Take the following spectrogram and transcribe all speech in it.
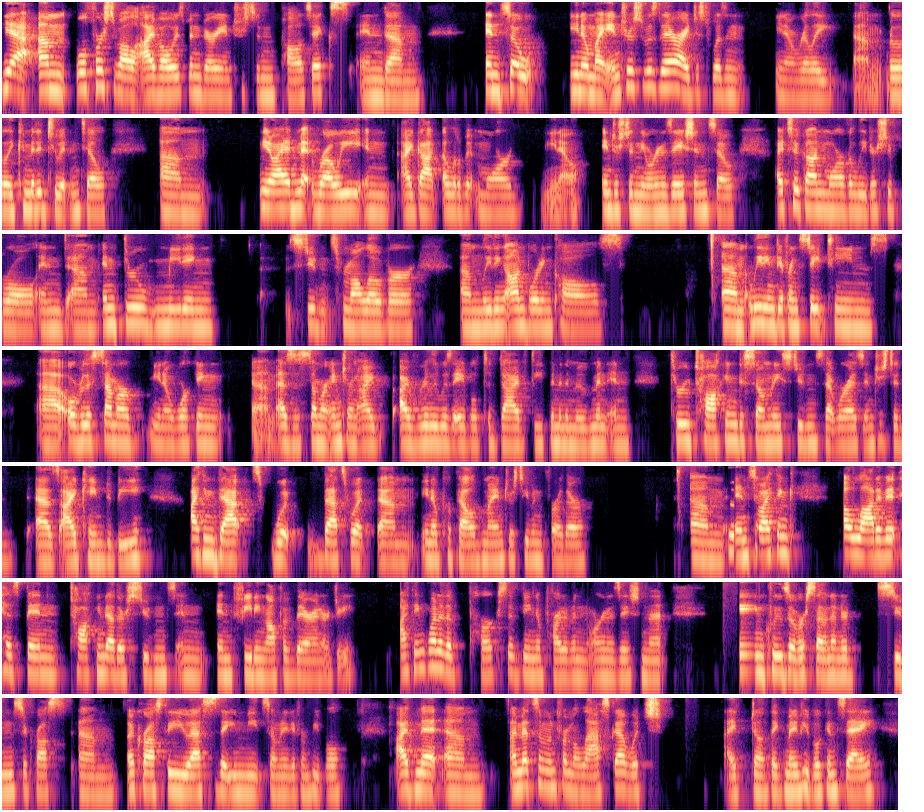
Yeah. Um, well, first of all, I've always been very interested in politics, and um, and so you know, my interest was there. I just wasn't, you know, really um, really committed to it until, um, you know, I had met Roe, and I got a little bit more, you know, interested in the organization. So I took on more of a leadership role, and um, and through meeting students from all over, um, leading onboarding calls, um, leading different state teams. Uh, over the summer, you know, working um, as a summer intern, I I really was able to dive deep into the movement, and through talking to so many students that were as interested as I came to be, I think that's what that's what um, you know propelled my interest even further. Um, and so I think a lot of it has been talking to other students and and feeding off of their energy. I think one of the perks of being a part of an organization that includes over 700 students across um, across the U.S. is that you meet so many different people. I've met um, I met someone from Alaska, which I don't think many people can say.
